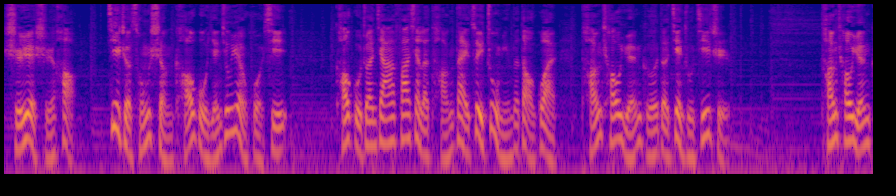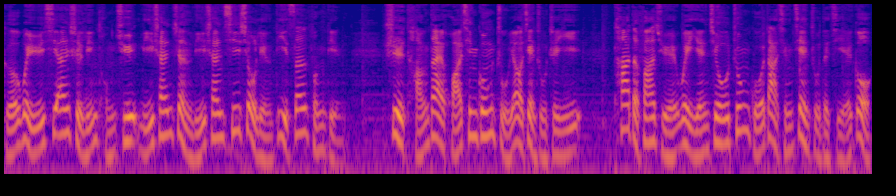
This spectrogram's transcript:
十月十号，记者从省考古研究院获悉，考古专家发现了唐代最著名的道观唐朝元阁的建筑基址。唐朝元阁位于西安市临潼区骊山镇骊山西秀岭第三峰顶，是唐代华清宫主要建筑之一。它的发掘为研究中国大型建筑的结构、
